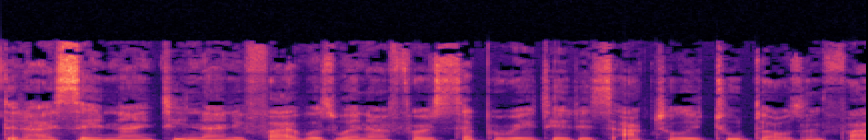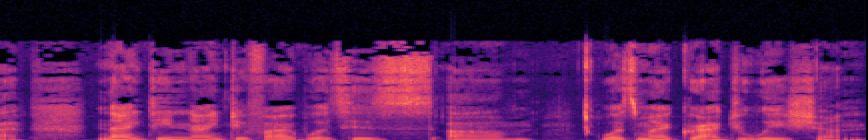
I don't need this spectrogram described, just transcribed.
Did I say 1995 was when I first separated? It's actually 2005. 1995 was his um, was my graduation,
